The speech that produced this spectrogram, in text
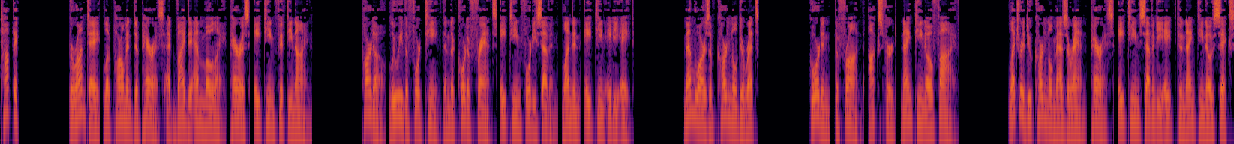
Topic: Le Parlement de Paris at Vie de M. Molé, Paris, 1859. Pardoe, Louis XIV and the Court of France 1847, London, 1888 Memoirs of Cardinal de Retz Gordon, The Fronde, Oxford, 1905 Lettre du Cardinal Mazarin Paris, 1878 to 1906.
